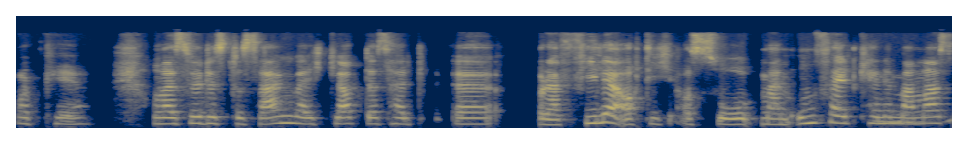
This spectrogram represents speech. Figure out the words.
Okay. Und was würdest du sagen? Weil ich glaube, dass halt, äh, oder viele, auch die ich aus so meinem Umfeld kenne, mhm. Mamas,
